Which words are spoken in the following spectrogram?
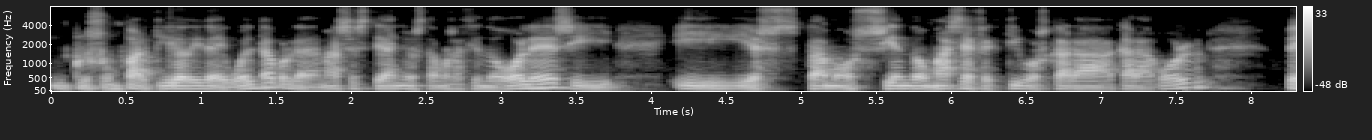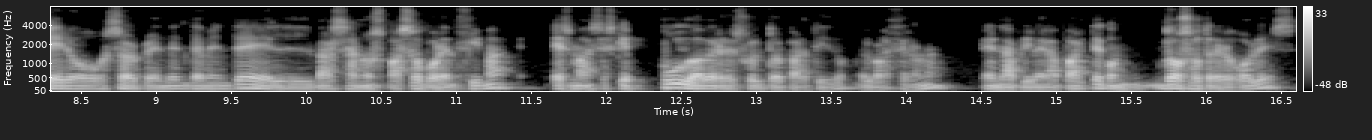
incluso un partido de ida y vuelta, porque además este año estamos haciendo goles y, estamos siendo más efectivos cara, cara a gol, pero sorprendentemente el Barça nos pasó por encima. Es más, es que pudo haber resuelto el partido, el Barcelona, en la primera parte, con dos o tres goles.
